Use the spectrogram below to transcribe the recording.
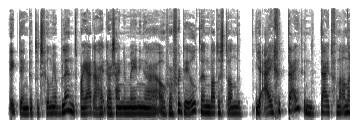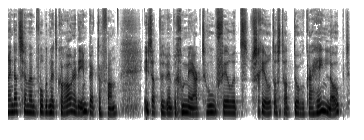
ik denk dat het veel meer blendt. Maar ja, daar, daar zijn de meningen over verdeeld. En wat is dan de, je eigen tijd en de tijd van de ander? En dat zijn we bijvoorbeeld met corona, de impact daarvan. Is dat we hebben gemerkt hoeveel het scheelt als dat door elkaar heen loopt.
